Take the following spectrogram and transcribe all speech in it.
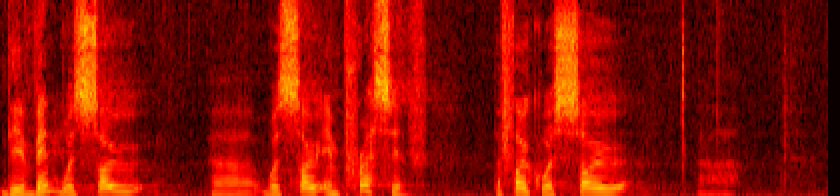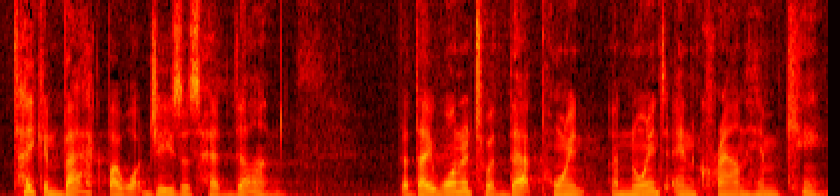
the event was so, uh, was so impressive. The folk were so uh, taken back by what Jesus had done that they wanted to, at that point, anoint and crown him king.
